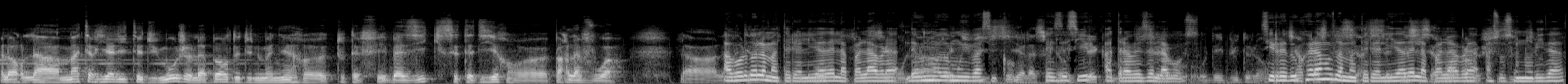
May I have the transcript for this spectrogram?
Alors la matérialité du mot, je l'aborde d'une manière euh, tout à fait basique, c'est-à-dire euh, par la voix. Abordo la materialidad de la palabra de un modo muy básico, es decir, a través de la voz. Si redujéramos la materialidad de la palabra a su sonoridad,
